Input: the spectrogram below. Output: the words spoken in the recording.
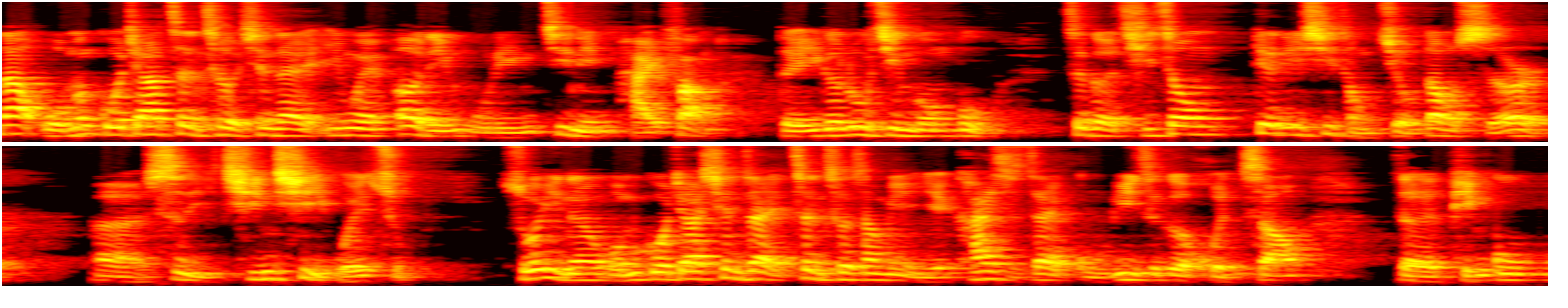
那我们国家政策现在因为二零五零净零排放的一个路径公布。这个其中电力系统九到十二，呃，是以氢气为主，所以呢，我们国家现在政策上面也开始在鼓励这个混烧的评估，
